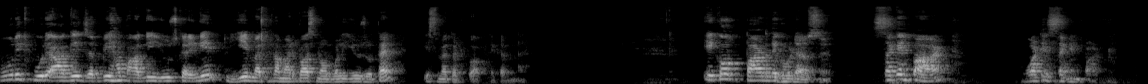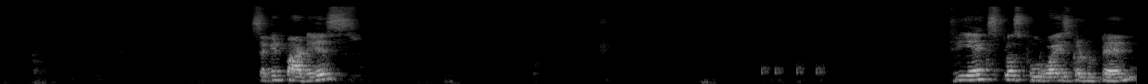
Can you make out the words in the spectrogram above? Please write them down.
पूरे के पूरे आगे जब भी हम आगे यूज़ करेंगे तो ये मेथड हमारे पास नॉर्मली यूज़ होता है। इस मेथड को आपने करना है। एक और पार्ट देखो बेटा उसमें। Second part what is second part second part is three x plus four y is to ten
